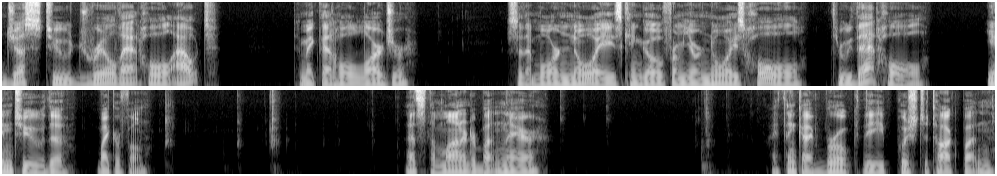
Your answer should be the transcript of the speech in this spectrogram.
just to drill that hole out to make that hole larger so that more noise can go from your noise hole through that hole into the microphone. That's the monitor button there. I think I broke the push to talk button.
